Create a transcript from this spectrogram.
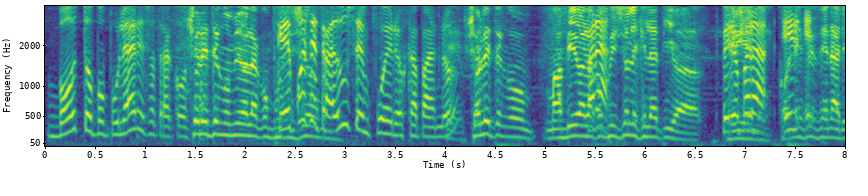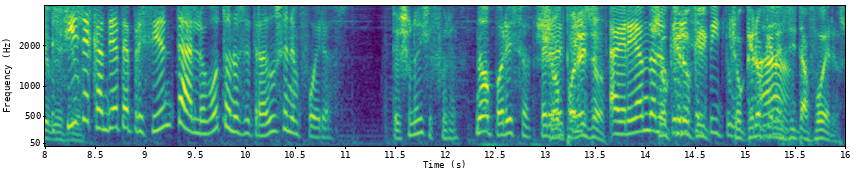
voto popular es otra cosa. Yo le tengo miedo a la que composición. después se traduce en fueros, capaz, ¿no? Eh, Yo le tengo más miedo a la Pará. composición legislativa. que Pero viene, para. Con ese escenario que si yo. ella es candidata a presidenta, los votos no se traducen en fueros. Pero yo no dije fueros. No, por eso. Pero yo por eso. agregando yo lo que creo dice que, Pitu. Yo creo que Ah. necesita fueros.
